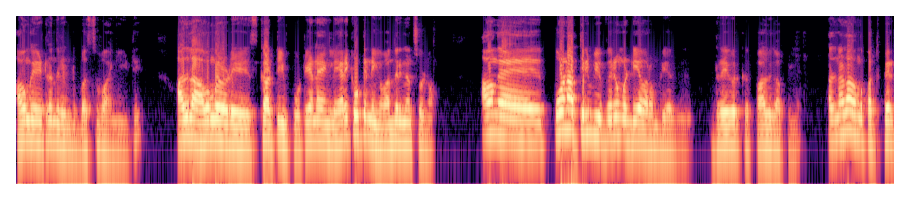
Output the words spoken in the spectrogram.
அவங்ககிட்டேருந்து ரெண்டு பஸ் வாங்கிக்கிட்டு அதில் அவங்களுடைய ஸ்கார்ட்டையும் போட்டு ஏன்னா எங்களை இறக்கி விட்டு நீங்கள் வந்துருங்கன்னு சொன்னோம். அவங்க போனால் திரும்பி வெறும் வண்டியாக வர முடியாது. டிரைவருக்கு பாதுகாப்பு இல்லை. அதனால அவங்க பத்து பேர்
